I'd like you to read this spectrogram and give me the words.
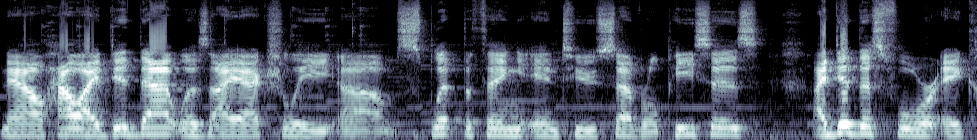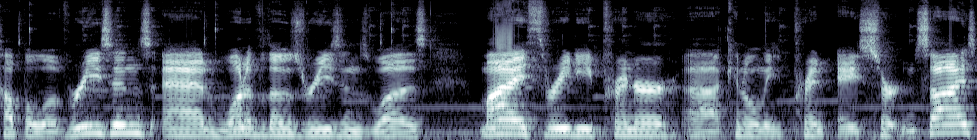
Now, how I did that was I actually um, split the thing into several pieces. I did this for a couple of reasons, and one of those reasons was my 3D printer uh, can only print a certain size,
